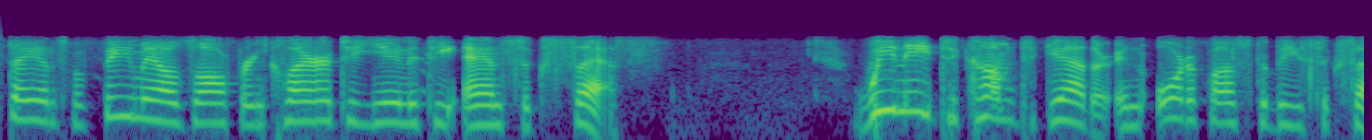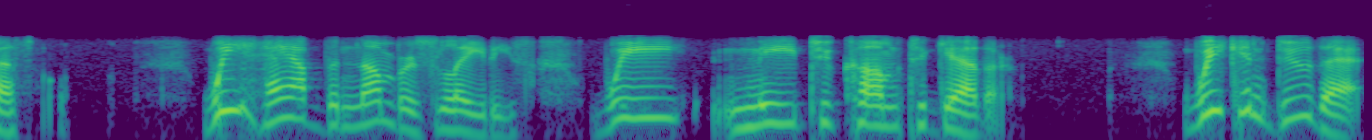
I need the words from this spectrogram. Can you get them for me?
stands for Females Offering Clarity, Unity, and Success. We need to come together in order for us to be successful. We have the numbers, ladies. We need to come together. We can do that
